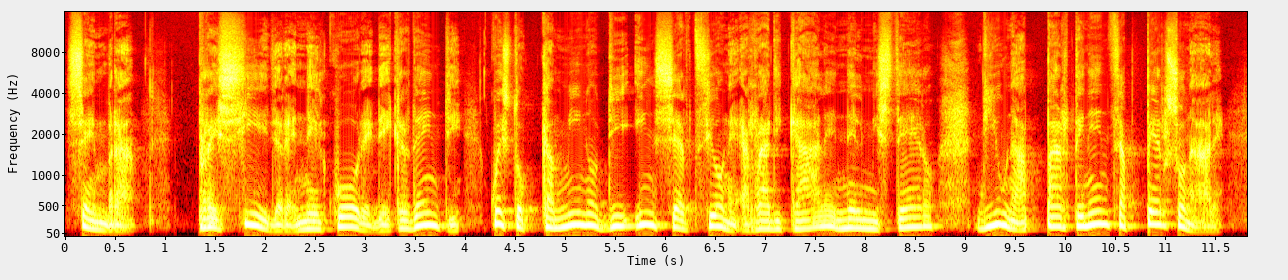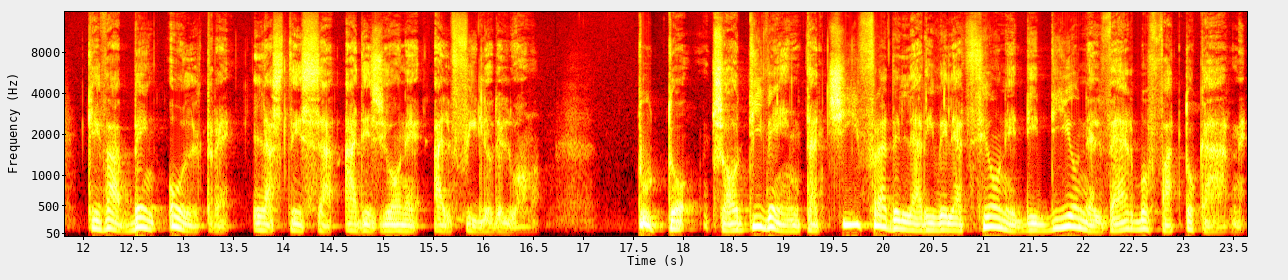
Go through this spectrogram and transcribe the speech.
sembra presiedere nel cuore dei credenti questo cammino di inserzione radicale nel mistero di una appartenenza personale che va ben oltre la stessa adesione al figlio dell'uomo. Tutto ciò diventa cifra della rivelazione di Dio nel Verbo fatto carne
